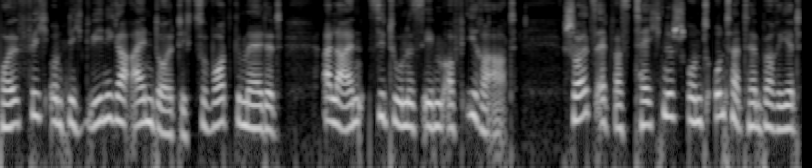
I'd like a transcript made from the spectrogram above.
häufig und nicht weniger eindeutig zu Wort gemeldet. Allein sie tun es eben auf ihre Art. Scholz etwas technisch und untertemperiert,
